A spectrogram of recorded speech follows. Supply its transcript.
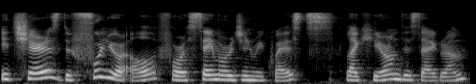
It shares the full URL for same origin requests, like here on this diagram,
